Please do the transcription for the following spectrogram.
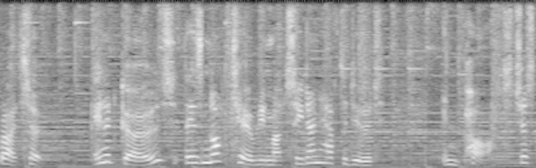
Right, so in it goes. There's not terribly much, so you don't have to do it in parts. Just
